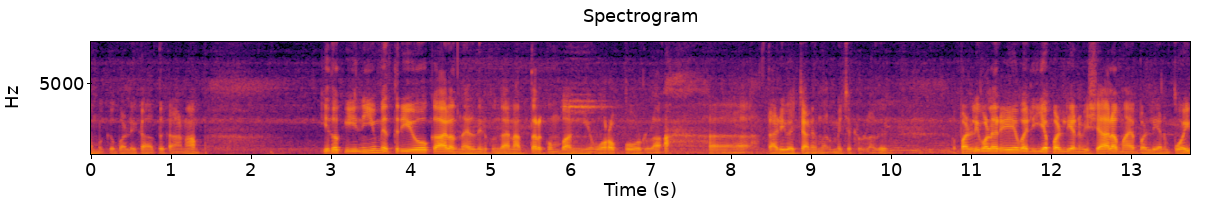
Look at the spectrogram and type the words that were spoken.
നമുക്ക് പള്ളിക്കകത്ത് കാണാം. ഇതൊക്കെ ഇനിയും എത്രയോ കാലം നിലനിൽക്കും. കാരണം അത്രക്കും ഭംഗിയും ഉറപ്പുമുള്ള തടി വെച്ചാണ് നിർമ്മിച്ചിട്ടുള്ളത്. പള്ളി വളരെ വലിയ പള്ളിയാണ് വിശാലമായ പള്ളിയാണ്. പോയി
